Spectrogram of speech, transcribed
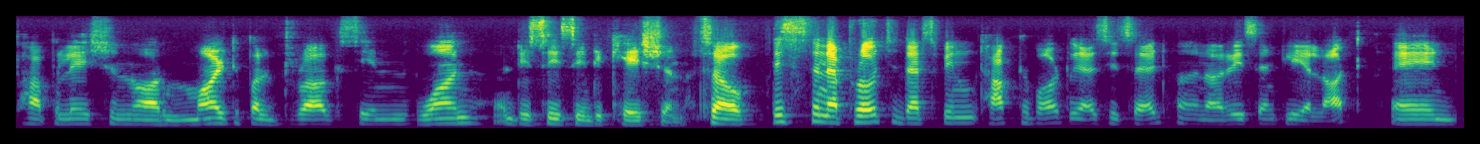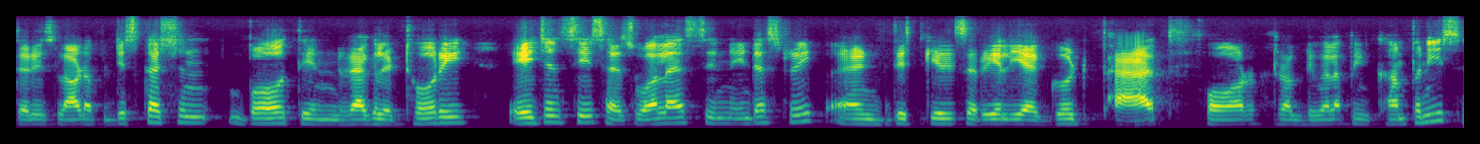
population or multiple drugs in one disease indication. So this is an approach that's been talked about as you said uh, recently a lot and there is a lot of discussion both in regulatory agencies as well as in industry and this gives a really a good path for drug developing companies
